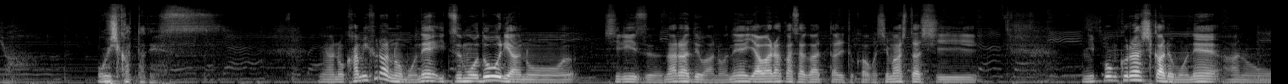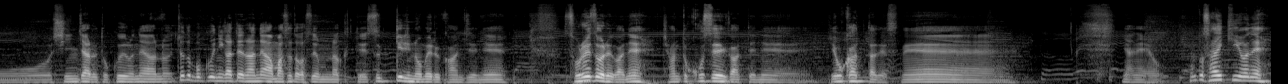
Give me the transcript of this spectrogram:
いや美味しかったです。ねあの上富良野もねいつも通りあのシリーズならではのね柔らかさがあったりとかもしましたし。日本クラシカルもね、あのー、シンジャル特有のねあのちょっと僕苦手なね甘さとかそういうのもなくてすっきり飲める感じでねそれぞれがねちゃんと個性があってね良かったですね。いやねほんと最近はね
